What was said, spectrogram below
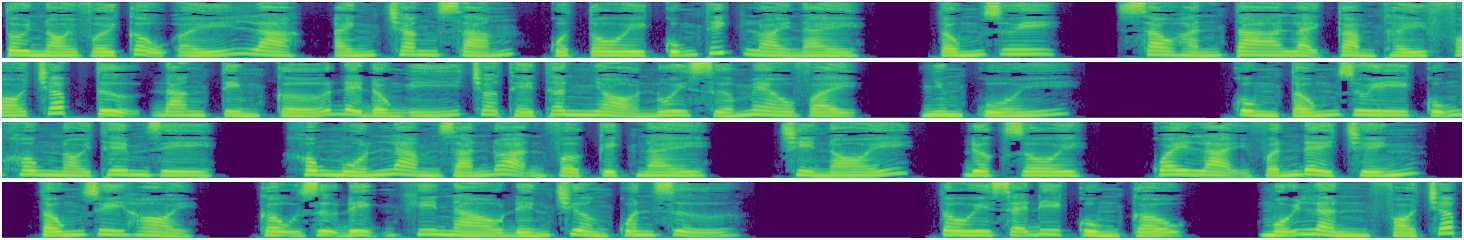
Tôi nói với cậu ấy là ánh trăng sáng của tôi cũng thích loài này, Tống Duy, sao hắn ta lại cảm thấy phó chấp tự đang tìm cớ để đồng ý cho thế thân nhỏ nuôi sứa mèo vậy, nhưng cuối cùng Tống Duy cũng không nói thêm gì, không muốn làm gián đoạn vở kịch này, chỉ nói, được rồi, quay lại vấn đề chính. Tống Duy hỏi, cậu dự định khi nào đến trường quân sự? Tôi sẽ đi cùng cậu. Mỗi lần phó chấp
